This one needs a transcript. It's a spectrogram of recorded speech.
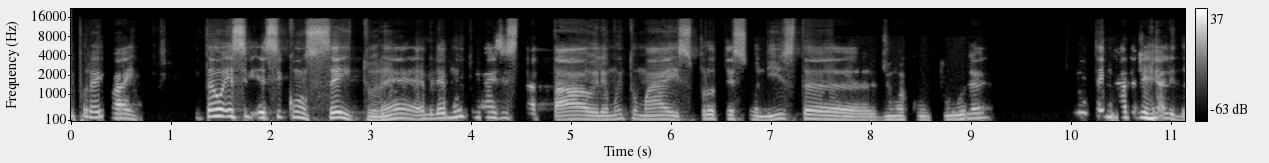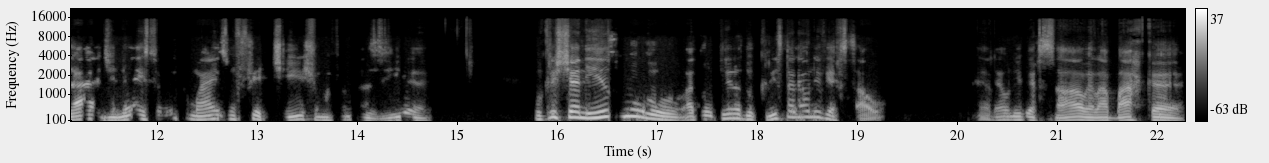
E por aí vai. Então, esse, esse conceito, né, ele é muito mais estatal, ele é muito mais protecionista de uma cultura que não tem nada de realidade, né? Isso é muito mais um fetiche, uma fantasia. O cristianismo, a doutrina do Cristo, ela é universal. Ela é universal, ela abarca.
